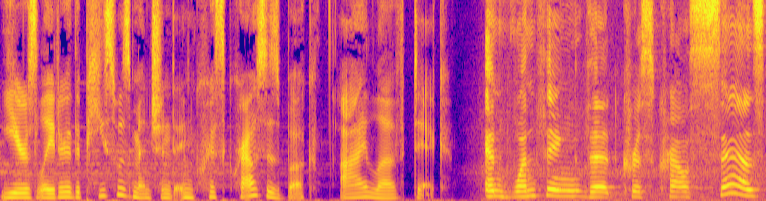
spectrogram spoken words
Years later, the piece was mentioned in Chris Kraus's book, I Love Dick. And one thing that Chris Kraus says,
